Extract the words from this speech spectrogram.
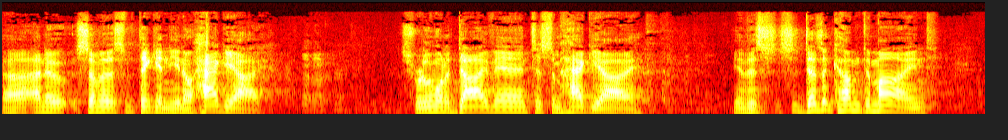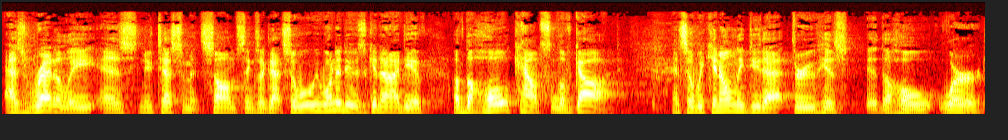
Uh, I know some of us thinking, you know, Haggai. Just really want to dive into some Haggai. You know, this doesn't come to mind as readily as New Testament, Psalms, things like that. So, what we want to do is get an idea of, of the whole counsel of God. And so, we can only do that through his, the whole Word.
